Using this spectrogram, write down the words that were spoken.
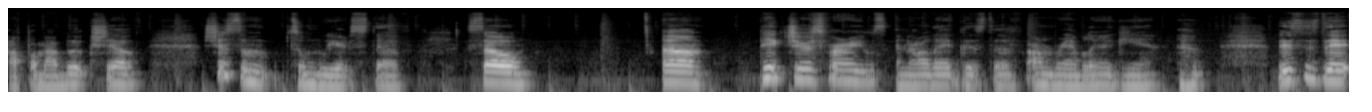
off of my bookshelf. It's just some some weird stuff. So, um, pictures, frames, and all that good stuff. I'm rambling again. this is the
